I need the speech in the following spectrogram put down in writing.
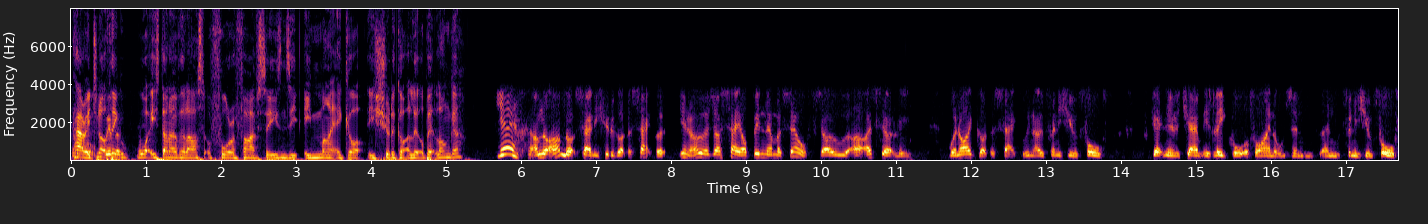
Harry, do you not think what he's done over the last sort of four or five seasons, he, he might have got, he should have got a little bit longer? Yeah, I'm not. I'm not saying he should have got the sack, but you know, as I say, I've been there myself. So uh, I certainly, when I got the sack, you know, finishing fourth, getting in the Champions League quarterfinals, and and finishing fourth,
